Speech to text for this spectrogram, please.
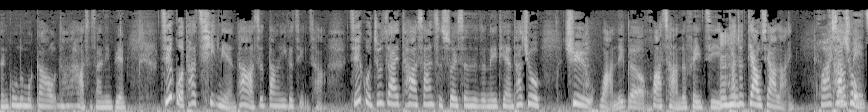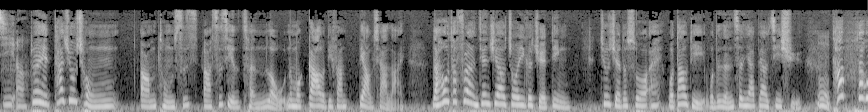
人工那么高，然后他还是在那边。结果他七年，他还是当一个警察。结果就在他三十岁生日的那天，他就去往那个花场的飞机，他就掉下来。花香飞机啊，对，他就从嗯从十啊十几层楼那么高的地方掉下来，然后他忽然间就要做一个决定，就觉得说，哎，我到底我的人生要不要继续？嗯，他他会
